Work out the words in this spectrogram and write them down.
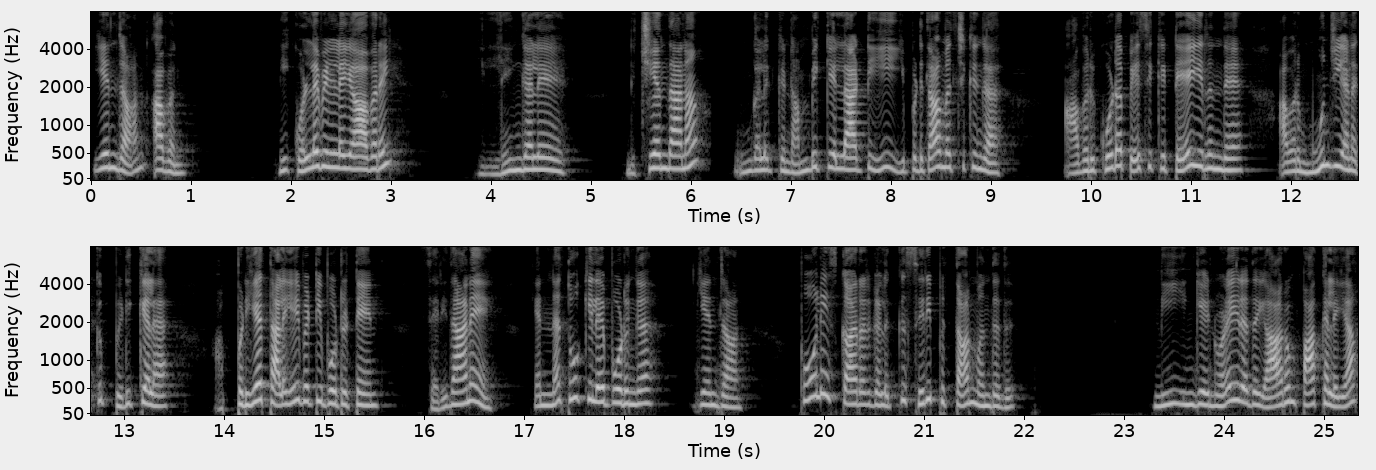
என்றான் அவன். நீ கொல்லவில்லையா அவரை? இல்லைங்களே. நிச்சயந்தானா உங்களுக்கு நம்பிக்கை இல்லாட்டி இப்படித்தான் வச்சுக்குங்க. அவர் கூட பேசிக்கிட்டே இருந்தேன். அவர் மூஞ்சி எனக்கு பிடிக்கல. அப்படியே தலையை வெட்டி போட்டுட்டேன். சரிதானே? என்ன தூக்கிலே போடுங்க என்றான். போலீஸ்காரர்களுக்கு சிரிப்புத்தான் வந்தது. நீ இங்கே நுழையிறத யாரும் பார்க்கலையா?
